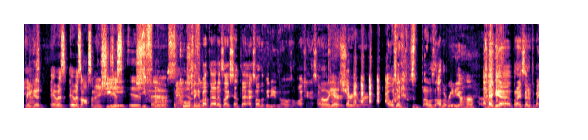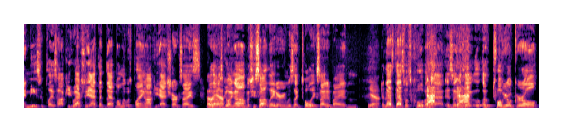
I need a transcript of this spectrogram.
pretty yeah, good. It was it was awesome, and she, She just is she flew. fast. The Man, cool thing flew. about that is I sent that. I saw the video. even though I wasn't watching. I saw. it Oh yeah, sure you were. I was, at, I was on the radio. Uh-huh. I, uh, but I sent it to my niece who plays hockey, who actually at that, that moment was playing hockey at Sharks Ice while Oh, that yeah? was going on. But she saw it later and was like totally excited by it, and Yeah. and that's that's what's cool about That- that. Is a, that- is a, a twelve year old girl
